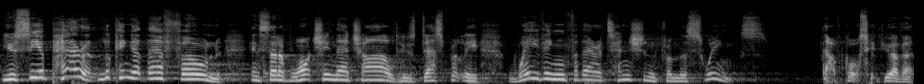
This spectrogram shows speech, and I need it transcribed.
you see a parent looking at their phone instead of watching their child who's desperately waving for their attention from the swings. Now, of course, if you ever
